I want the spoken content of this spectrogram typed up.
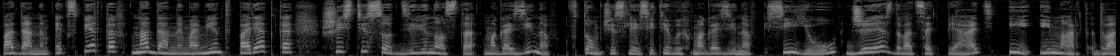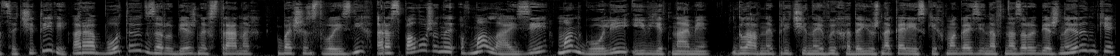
По данным экспертов, на данный момент порядка 690 магазинов, в том числе сетевых магазинов CU, GS25 и eMart24, работают в зарубежных странах. Большинство из них расположены в Малайзии, Монголии и Вьетнаме. Главной причиной выхода южнокорейских магазинов на зарубежные рынки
